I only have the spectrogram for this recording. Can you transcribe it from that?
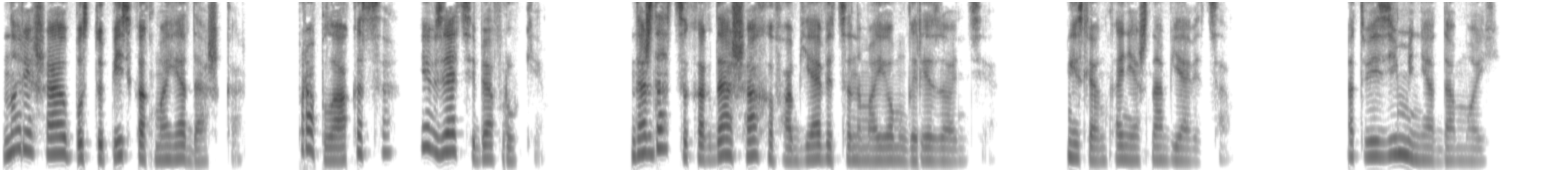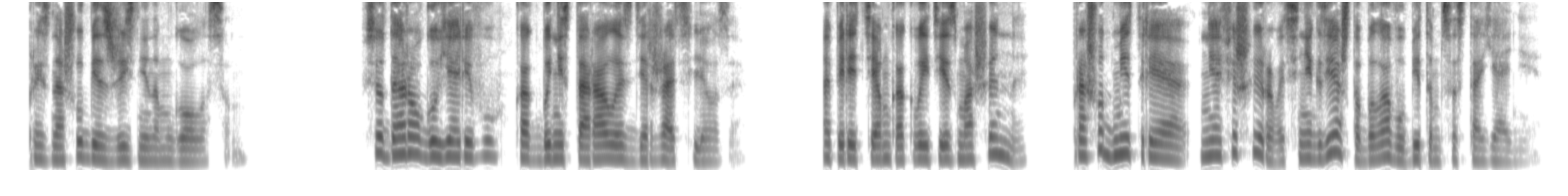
Но решаю поступить, как моя Дашка. Проплакаться и взять себя в руки. Дождаться, когда Шахов объявится на моем горизонте. Если он, конечно, объявится. «Отвези меня домой», — произношу безжизненным голосом. Всю дорогу я реву, как бы ни старалась держать слезы. А перед тем, как выйти из машины, прошу Дмитрия не афишировать нигде, что была в убитом состоянии.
